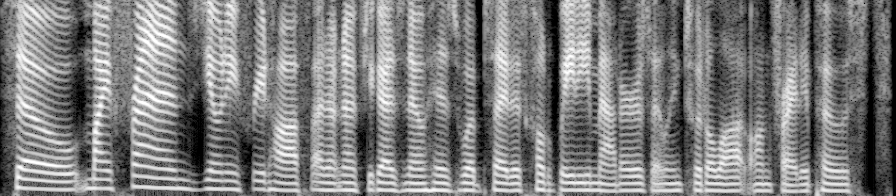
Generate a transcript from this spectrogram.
So my friend Yoni Freedhoff, I don't know if you guys know his website is called Weighty Matters. I link to it a lot on Friday posts.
